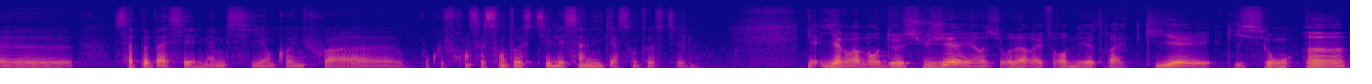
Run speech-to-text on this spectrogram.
Euh, ça peut passer, même si, encore une fois, euh, beaucoup de Français sont hostiles, les syndicats sont hostiles. Il y a vraiment deux sujets hein, sur la réforme des retraites, qui, sont, un,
